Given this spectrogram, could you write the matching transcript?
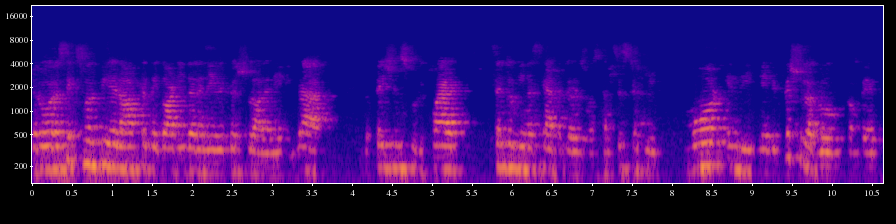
That over a six-month period after they got either an AV fistula or an AV graft, the patients who required central venous catheters was consistently more in the AV fistula group compared to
